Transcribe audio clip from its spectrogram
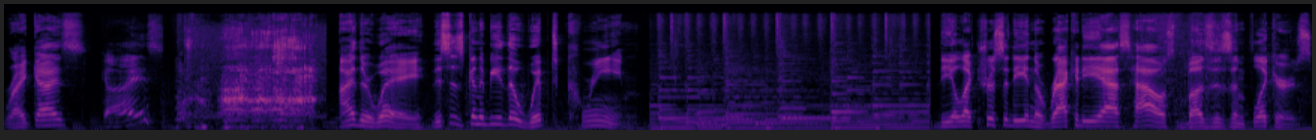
right guys? Guys? Either way, this is gonna be the whipped cream. The electricity in the rackety ass house buzzes and flickers,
